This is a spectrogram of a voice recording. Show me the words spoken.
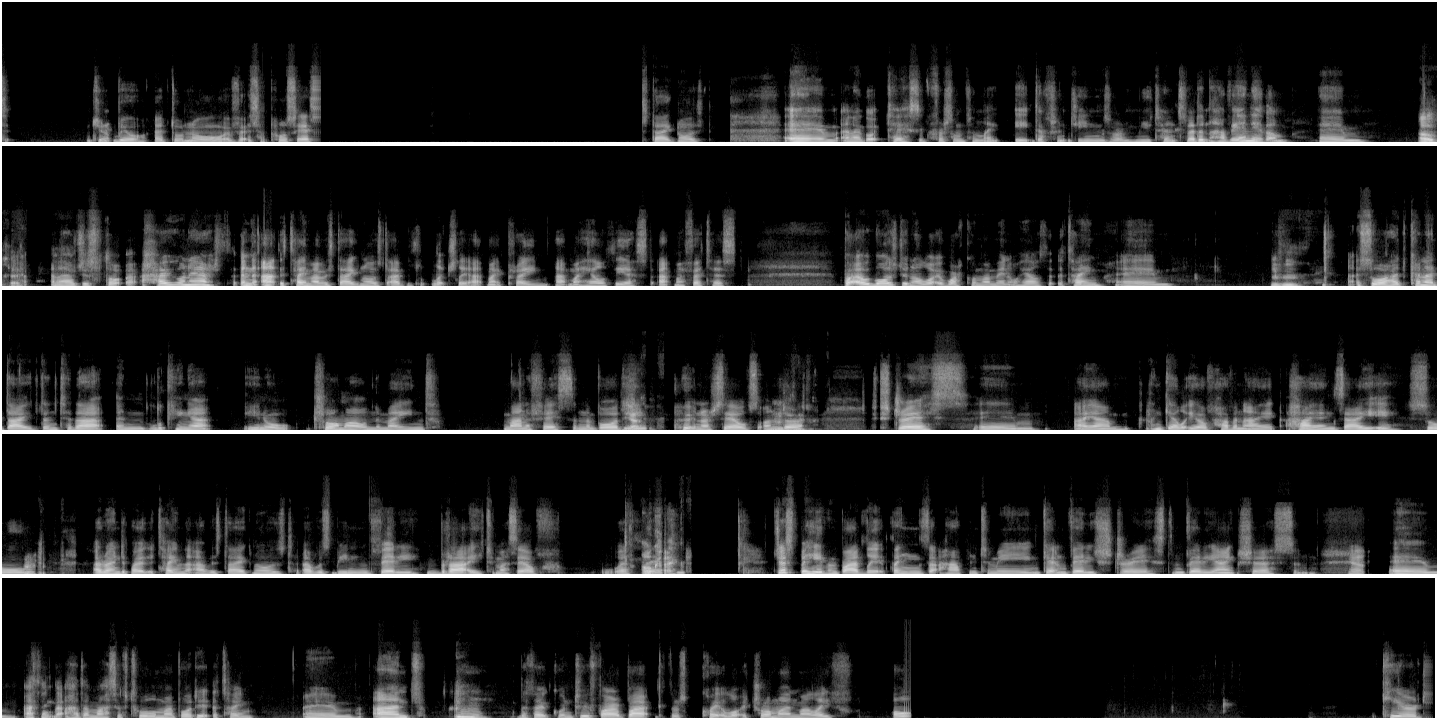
you know, well, I don't know if it's a process diagnosed. Um, and I got tested for something like eight different genes or mutants. I didn't have any of them. Um, okay. And I just thought, how on earth? And at the time I was diagnosed, I was literally at my prime, at my healthiest, at my fittest. But I was doing a lot of work on my mental health at the time. Um, mm-hmm. So I had kind of dived into that and looking at, you know, trauma on the mind manifests in the body, yeah. putting ourselves under mm-hmm. stress. Um, I am guilty of having high anxiety. So. Mm-hmm around about the time that I was diagnosed, I was being very bratty to myself with okay. Um, just behaving badly at things that happened to me and getting very stressed and very anxious and yeah. um I think that had a massive toll on my body at the time. Um and without going too far back, there's quite a lot of trauma in my life. All cared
